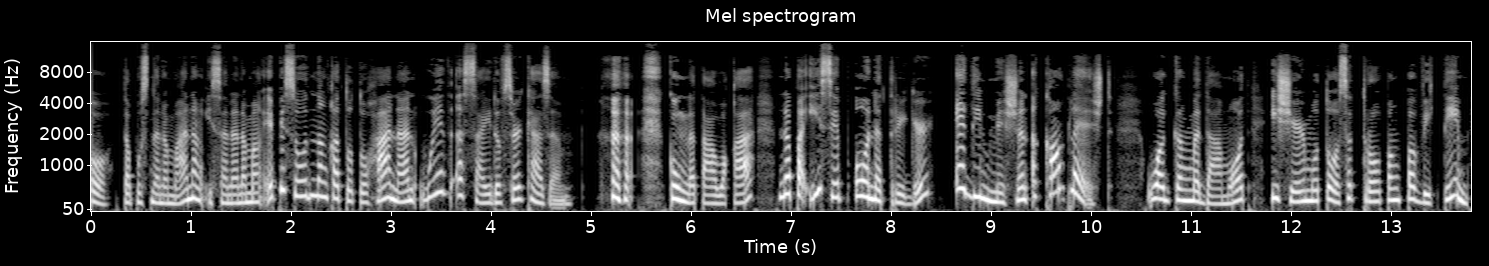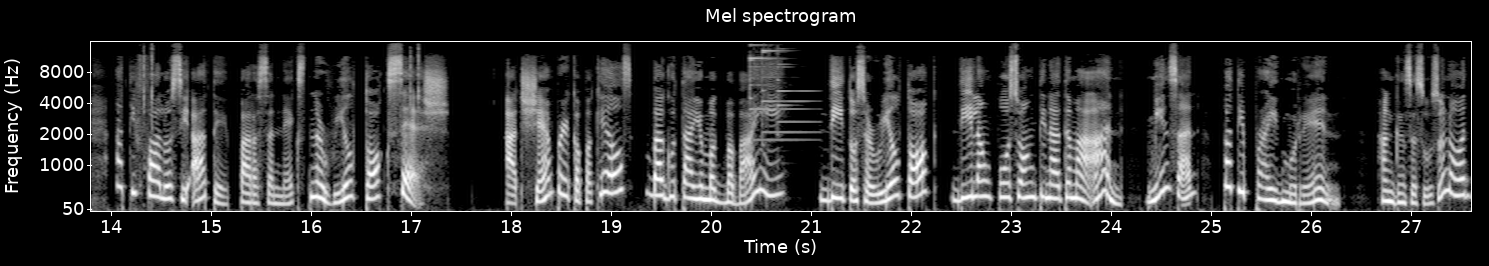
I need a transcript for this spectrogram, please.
Oh, tapos na naman ang isa na namang episode ng katotohanan with a side of sarcasm. Kung natawa ka, napaisip o na-trigger, edi mission accomplished. Huwag kang madamot, i-share mo to sa tropang pa-victim at i-follow si ate para sa next na Real Talk Sesh. At syempre kapakils, bago tayo magbabayi, dito sa Real Talk, di lang puso ang tinatamaan. Minsan, pati pride mo rin. Hanggang sa susunod,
